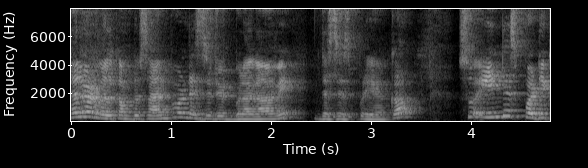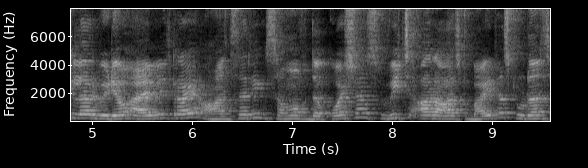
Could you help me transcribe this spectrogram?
Hello and welcome to Sandpoint Institute Belagavi. This is Priyanka. So in this particular video, I will try answering some of the questions which are asked by the students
